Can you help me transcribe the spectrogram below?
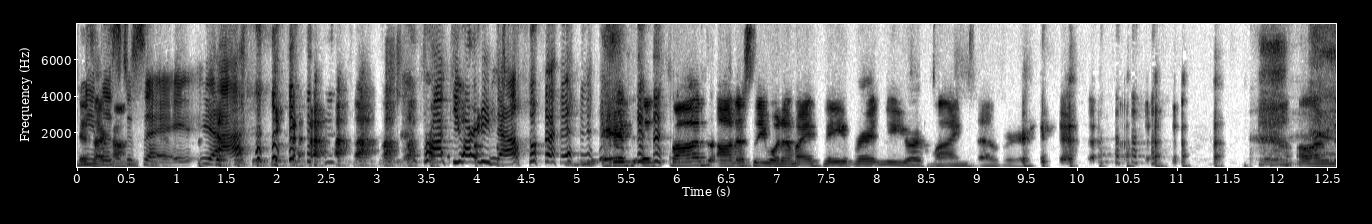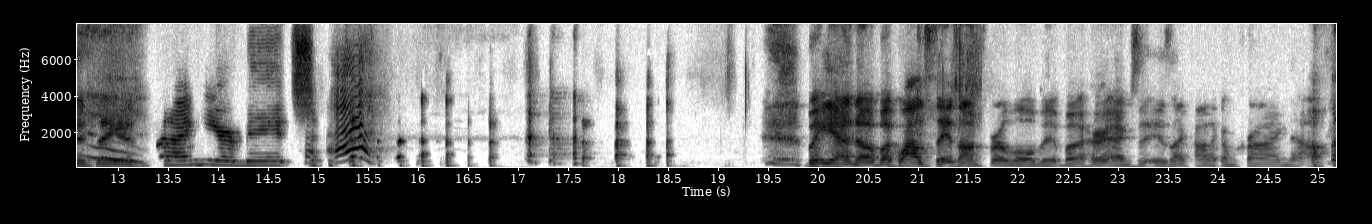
needless to iconic, say, yeah. Brock, you already know. it, it spawns honestly one of my favorite New York lines ever. All I'm gonna say is, but I'm here, bitch. But yeah, no, Buck Wild stays on for a little bit, but her exit is iconic. I'm crying now.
